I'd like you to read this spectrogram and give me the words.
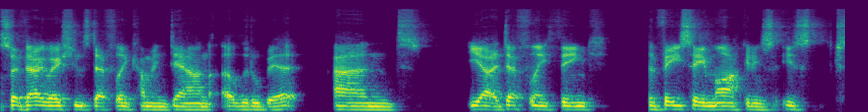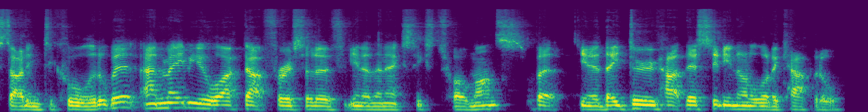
So valuations definitely coming down a little bit, and yeah, I definitely think the VC market is is starting to cool a little bit, and maybe like that for sort of you know the next six to twelve months. But you know they do have they're sitting on a lot of capital,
